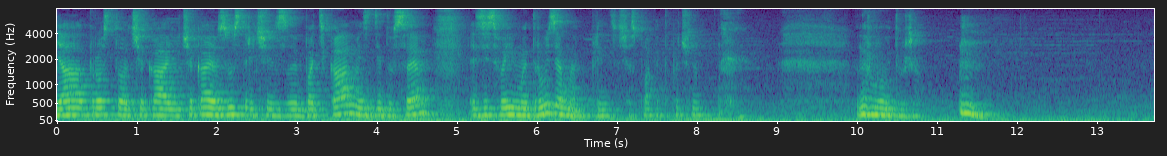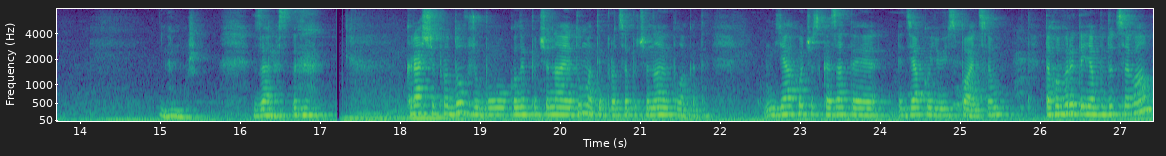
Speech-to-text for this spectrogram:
Я просто чекаю, чекаю зустрічі з батьками, з дідусем, зі своїми друзями. Блін, зараз плакати почну. Нервую дуже. Не можу. Зараз. Краще продовжу, бо коли починаю думати про це, починаю плакати. Я хочу сказати дякую іспанцям. Та говорити я буду це вам,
